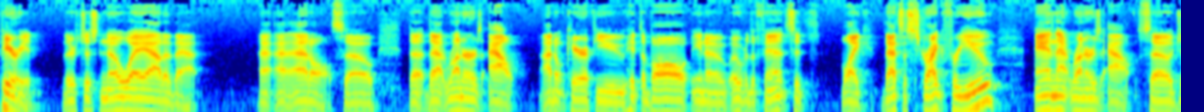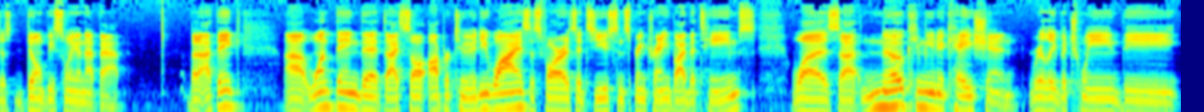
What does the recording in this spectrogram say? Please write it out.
period. There's just no way out of that at, at all. So the, that runner's out. I don't care if you hit the ball, you know, over the fence. It's like that's a strike for you, and that runner's out. So just don't be swinging that bat. But I think uh, one thing that I saw opportunity wise, as far as its use in spring training by the teams, was uh, no communication really between the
